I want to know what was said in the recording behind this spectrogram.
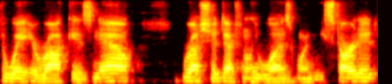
the way Iraq is now. Russia definitely was when we started,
